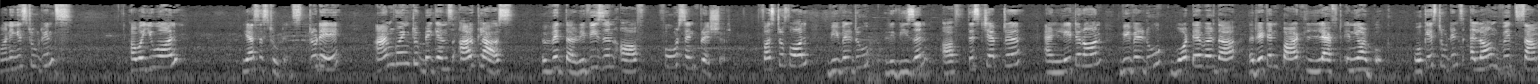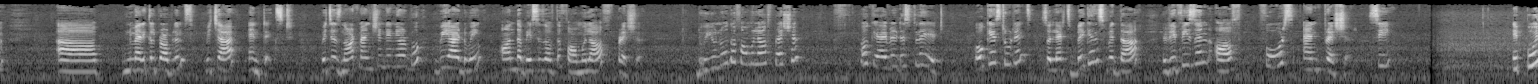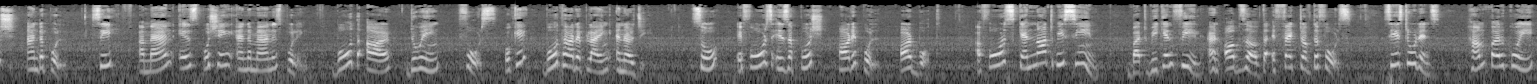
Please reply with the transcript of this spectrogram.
Morning students. How are you all? Yes students. Today I am going to begin our class with the revision of force and pressure. First of all, we will do revision of this chapter and later on we will do whatever the written part left in your book. Okay students along with some uh, numerical problems which are in text which is not mentioned in your book we are doing on the basis of the formula of pressure. Do you know the formula of pressure? Okay i will display it. Okay students so let's begin with the revision of force and pressure. See? A push and a pull. See a man is pushing and a man is pulling. Both are doing force. Okay? Both are applying energy. So a force is a push or a pull or both a force can not be seen but we can feel and observe the effect of the force See students हम पर कोई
